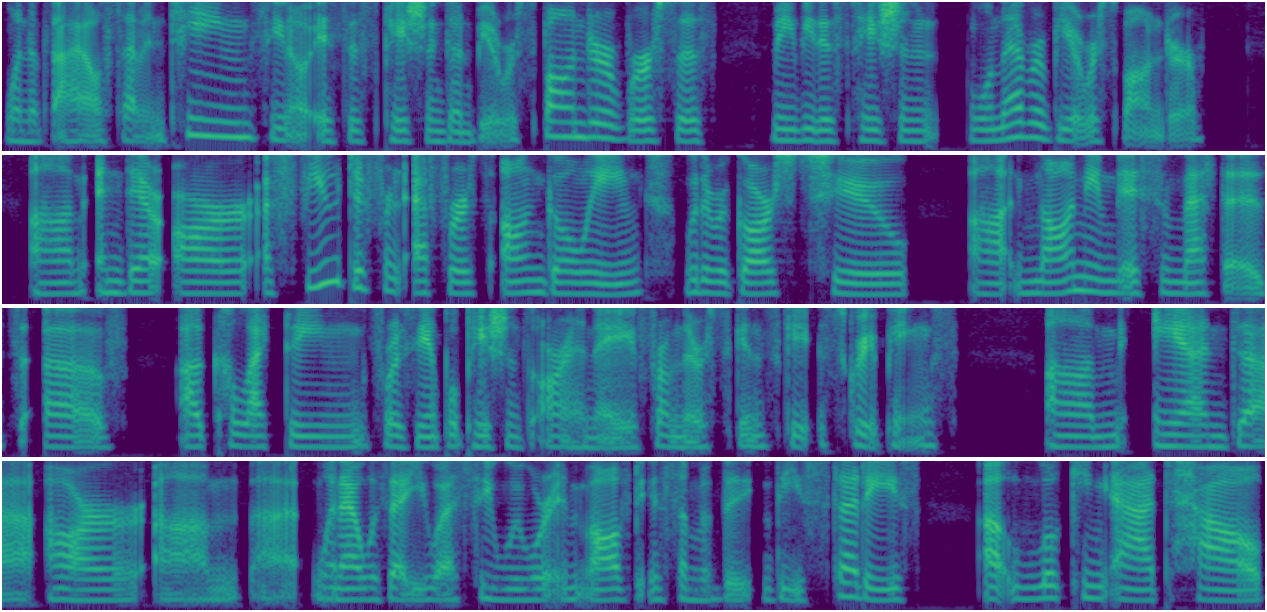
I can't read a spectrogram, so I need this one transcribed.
one of the IL-17s, you know, is this patient going to be a responder versus maybe this patient will never be a responder. Um, and there are a few different efforts ongoing with regards to uh, non invasive methods of uh, collecting, for example, patients' RNA from their skin sca- scrapings. Um, and uh, our, um, uh, when I was at USC, we were involved in some of the, these studies uh, looking at how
